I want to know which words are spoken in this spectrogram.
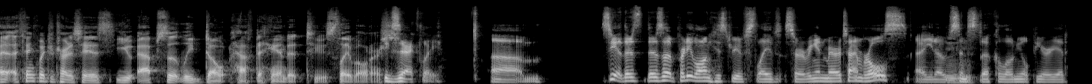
I, I think what you're trying to say is you absolutely don't have to hand it to slave owners. Exactly. Um, so yeah, there's there's a pretty long history of slaves serving in maritime roles, uh, you know, mm-hmm. since the colonial period.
